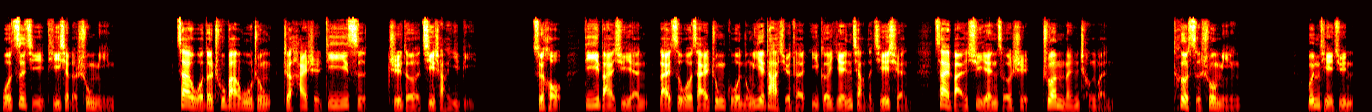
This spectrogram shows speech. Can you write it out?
我自己题写了书名，在我的出版物中，这还是第一次，值得记上一笔。最后，第一版序言来自我在中国农业大学的一个演讲的节选，再版序言则是专门成文。特此说明：温铁军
